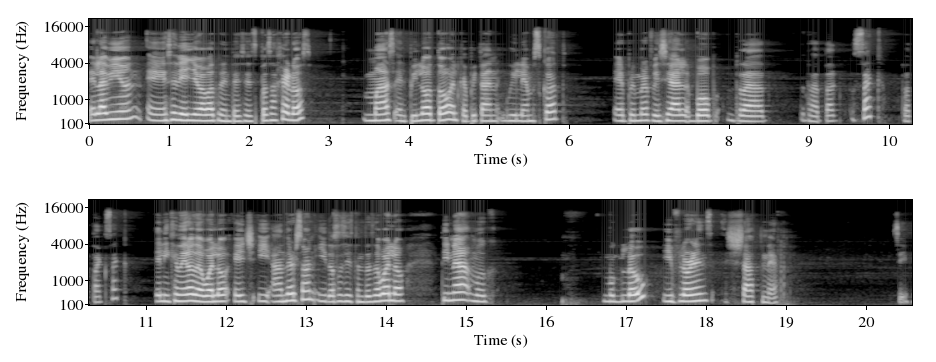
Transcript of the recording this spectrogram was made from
El avión eh, ese día llevaba 36 pasajeros, más el piloto, el capitán William Scott, el primer oficial Bob Rat el ingeniero de vuelo H.E. Anderson y dos asistentes de vuelo, Tina Muglow y Florence Schaffner. Sí.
